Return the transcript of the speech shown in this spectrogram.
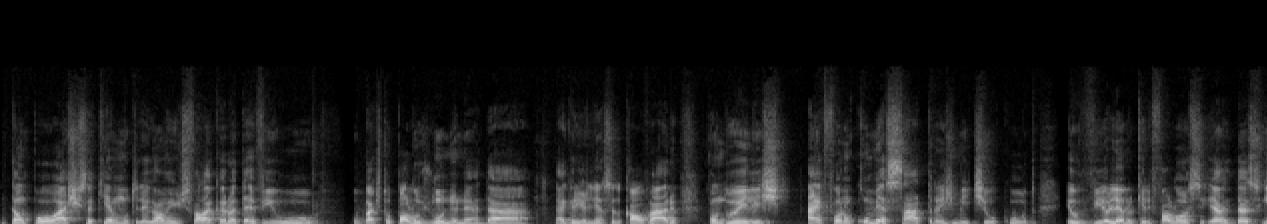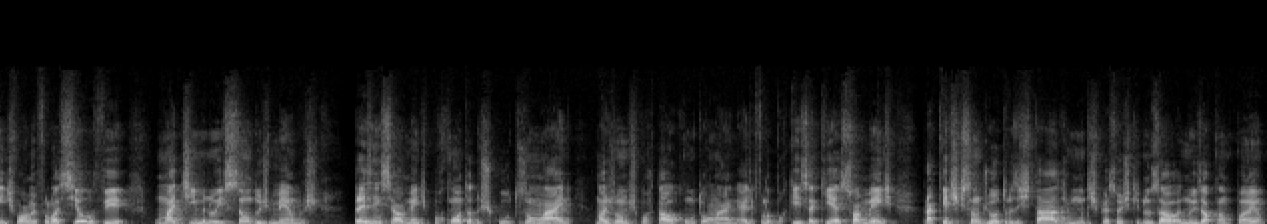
Então, pô, acho que isso aqui é muito legal mesmo de falar. Quero até vi o, o pastor Paulo Júnior, né, da, da Igreja Aliança do Calvário, quando eles aí foram começar a transmitir o culto, eu vi, eu lembro que ele falou é, da seguinte forma, ele falou: se eu ver uma diminuição dos membros presencialmente por conta dos cultos online, nós vamos cortar o culto online. Aí ele falou, porque isso aqui é somente para aqueles que são de outros estados, muitas pessoas que nos, nos acompanham,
